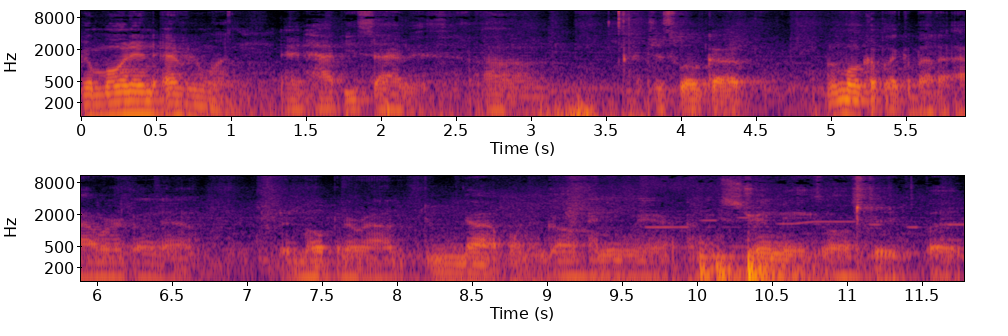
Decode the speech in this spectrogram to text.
Good morning, everyone, and happy Sabbath. Um, I just woke up. I woke up like about an hour ago now. Been moping around. Do not want to go anywhere. I'm extremely exhausted, but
